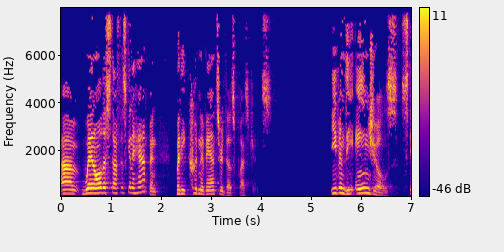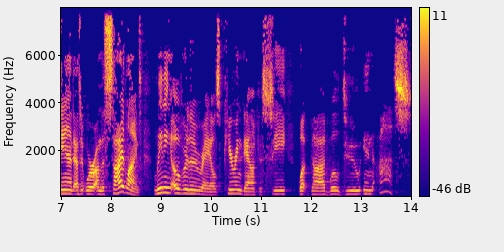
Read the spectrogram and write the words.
uh, when all this stuff is going to happen but he couldn't have answered those questions. Even the angels stand, as it were, on the sidelines, leaning over the rails, peering down to see what God will do in us.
